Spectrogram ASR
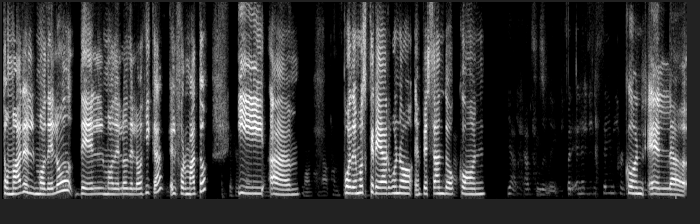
tomar el modelo del modelo de lógica, el formato, y podemos crear uno empezando con, con el ah,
